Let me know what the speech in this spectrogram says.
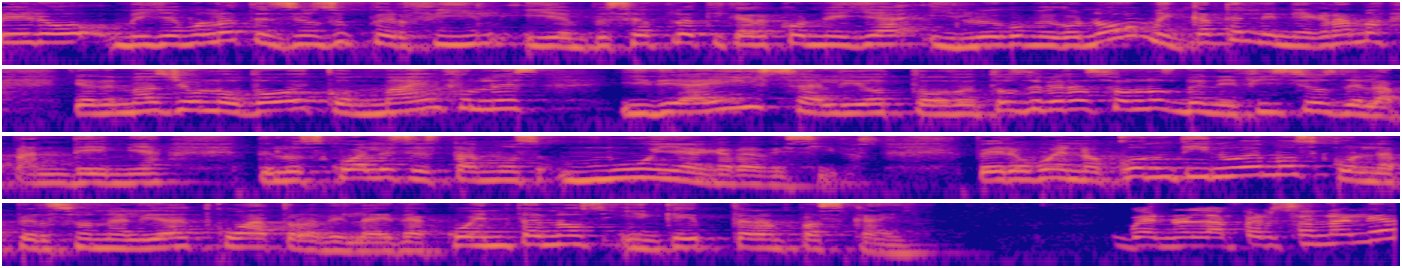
pero me llamó la atención su perfil y empecé a platicar con ella y luego me dijo, no, me encanta el enneagrama y además yo lo doy con mindfulness y de ahí salió todo. Entonces, de veras son los beneficios de la pandemia, de los cuales estamos muy agradecidos. Pero bueno, continuemos con la personalidad 4, Adelaida. Cuéntanos y en qué trampas cae. Bueno, la personalidad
